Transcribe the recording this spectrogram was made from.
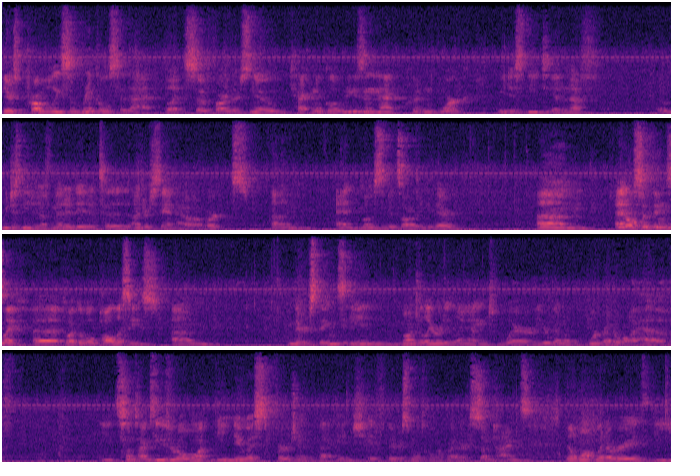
There's probably some wrinkles to that, but so far there's no technical reason that couldn't work. We just need to get enough. We just need enough metadata to understand how it works, um, and most of it's already there. Um, and also things like uh, pluggable policies. Um, there's things in modularity land where you're gonna we're gonna want to have. Sometimes the user will want the newest version of the package if there's multiple providers. Sometimes they'll want whatever is the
